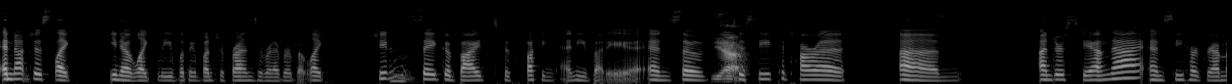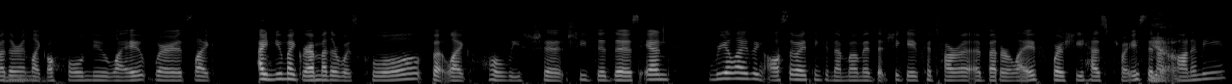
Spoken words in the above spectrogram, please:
and not just like you know like leave with a bunch of friends or whatever, but like she didn't Mhm. say goodbye to fucking anybody, and so yeah to see Katara um understand that and see her grandmother in Mhm. like a whole new light where it's like I knew my grandmother was cool, but like holy shit, she did this and realizing also I think in that moment that she gave Katara a better life where she has choice and Yeah. autonomy.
